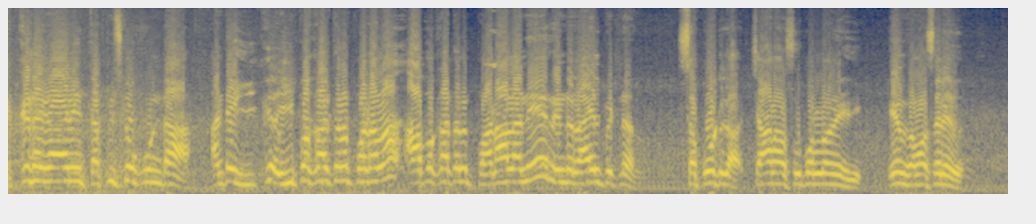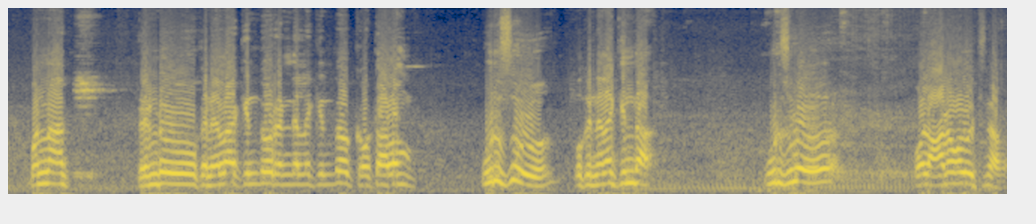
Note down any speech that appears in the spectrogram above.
ఎక్కడ కానీ తప్పించుకోకుండా అంటే ఇక ఈ పక్క అతను పడాలా ఆ పక్క అతను పడాలని రెండు రాయలు పెట్టినారు. సపోర్ట్గా చాలా సూపర్లోనే ఇది. ఏం సమస్య లేదు. మొన్న రెండు ఒక నెల కింద రెండు నెలల కింద కౌతాళం ఉరుసు ఒక నెల కింద. ఉరుసులో వాళ్ళు ఆడవాళ్ళు వచ్చినారు.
